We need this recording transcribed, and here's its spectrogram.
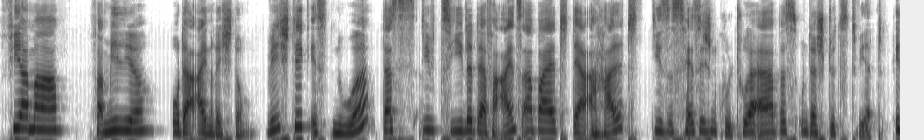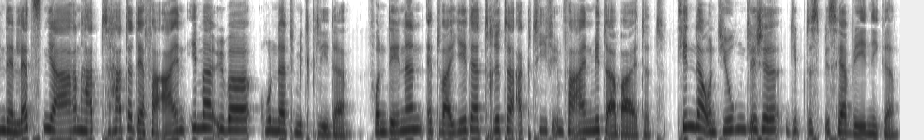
Firma, Familie oder Einrichtung. Wichtig ist nur, dass die Ziele der Vereinsarbeit, der Erhalt dieses hessischen Kulturerbes unterstützt wird. In den letzten Jahren hat, hatte der Verein immer über 100 Mitglieder von denen etwa jeder Dritte aktiv im Verein mitarbeitet. Kinder und Jugendliche gibt es bisher wenige.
